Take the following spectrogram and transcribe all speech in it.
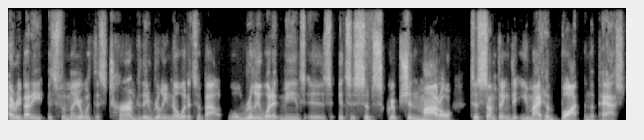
Everybody is familiar with this term. Do they really know what it's about? Well, really, what it means is it's a subscription model to something that you might have bought in the past.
